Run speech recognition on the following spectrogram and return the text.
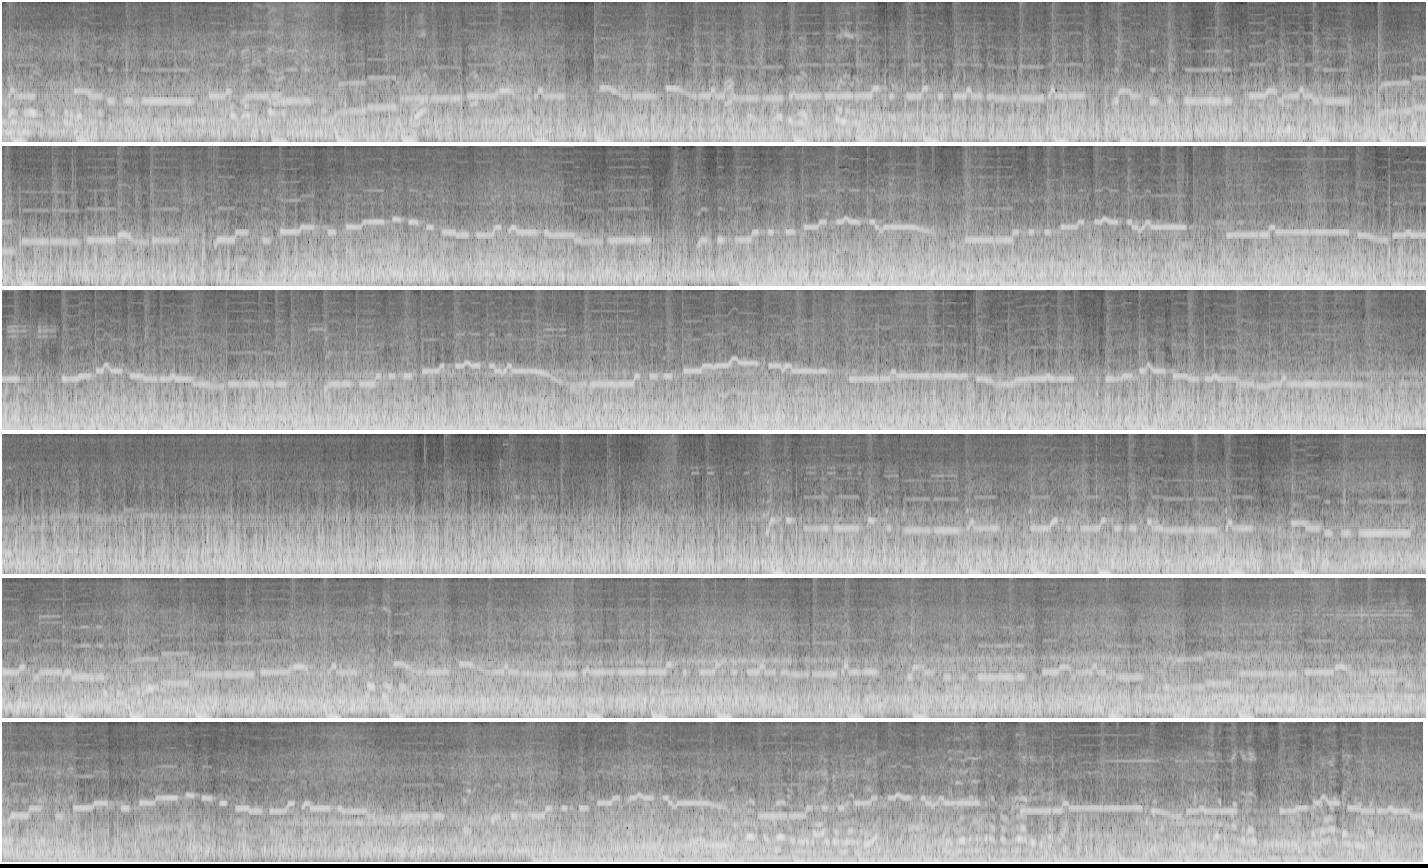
এখন বোধ হয় dinaikkan lendir di volume berapa berapa kita kak siapa yang pertama dari nomor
